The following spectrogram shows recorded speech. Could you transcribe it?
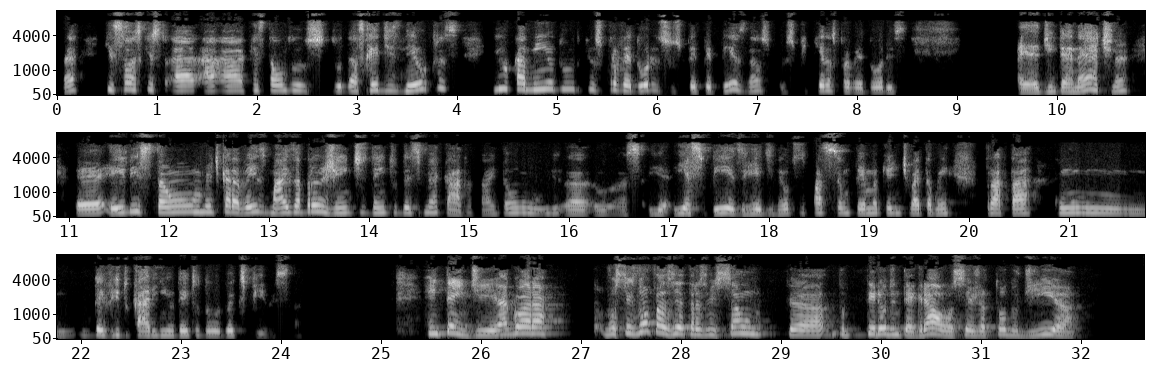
né, que são as, a, a, questão dos, do, das redes neutras e o caminho do, que os provedores, os PPPs, né, os, os pequenos provedores é, de internet, né, é, eles estão realmente cada vez mais abrangentes dentro desse mercado. Tá? Então, as ISPs e redes neutras passa a ser um tema que a gente vai também tratar com o devido carinho dentro do, do Experience. Tá? Entendi. Agora, vocês vão fazer a transmissão uh, do período integral, ou seja, todo dia,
